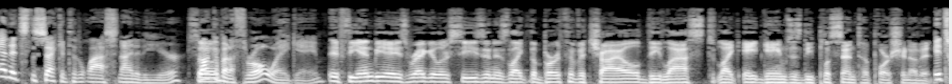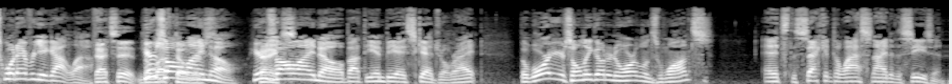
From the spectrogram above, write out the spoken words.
and it's the second to the last night of the year. So- Talk about a throwaway game. if the NBA's regular season is like the birth of a child, the last like eight games is the placenta portion of it. It's whatever you got left. That's it. The Here's all I know. Here's Thanks. all I know about the NBA schedule, right? The Warriors only go to New Orleans once, and it's the second to last night of the season.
